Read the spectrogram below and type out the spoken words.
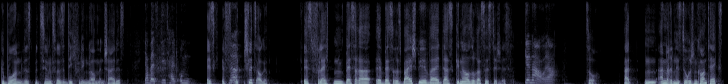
geboren wirst, beziehungsweise dich für den Glauben entscheidest. ja, aber es geht halt um, Es, Ja. Schlitzauge ist vielleicht ein besserer, äh, besseres Beispiel, weil das genauso rassistisch ist. genau, ja. So. Hat einen anderen historischen Kontext,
